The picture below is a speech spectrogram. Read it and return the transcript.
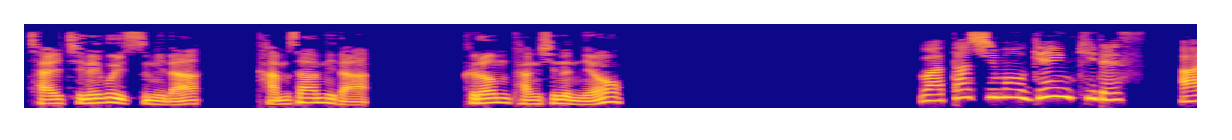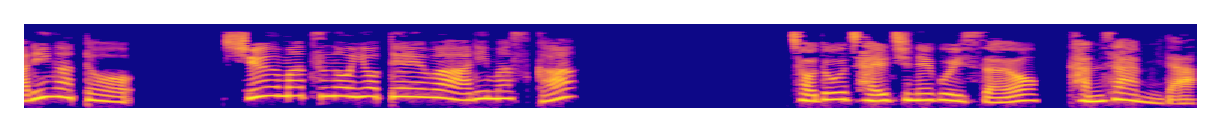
잘 지내고 있습니다. 감사합니다. 그럼 당신은요? 私も元気です。ありがとう。週末の予定はありますか 저도 잘 지내고 있어요. 감사합니다.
